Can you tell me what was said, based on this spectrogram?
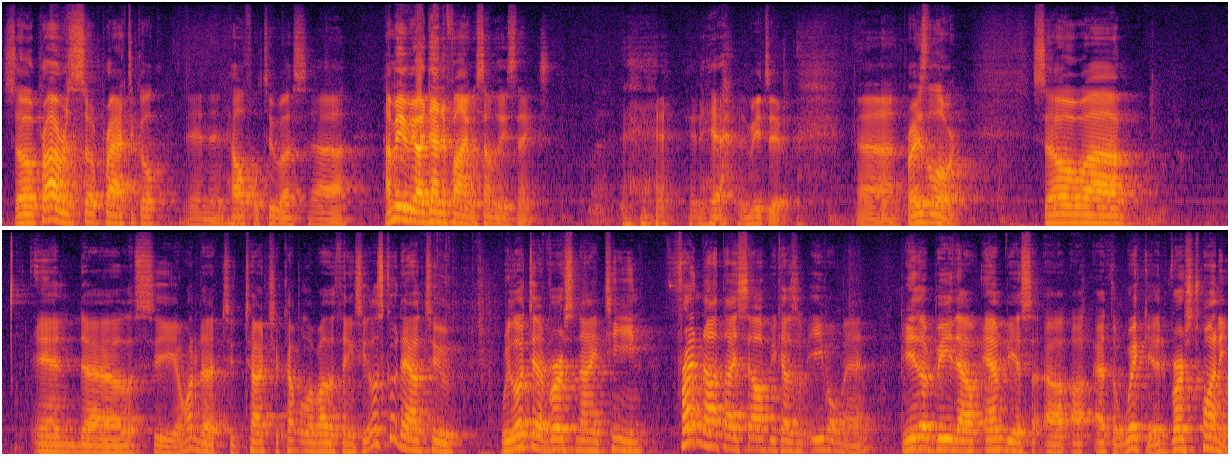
so Proverbs is so practical and, and helpful to us. Uh, how many of you are identifying with some of these things? yeah, me too. Uh, praise the Lord. So, uh, and uh, let's see, I wanted to, to touch a couple of other things here. Let's go down to, we looked at verse 19. Fret not thyself because of evil men, neither be thou envious uh, uh, at the wicked. Verse 20.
